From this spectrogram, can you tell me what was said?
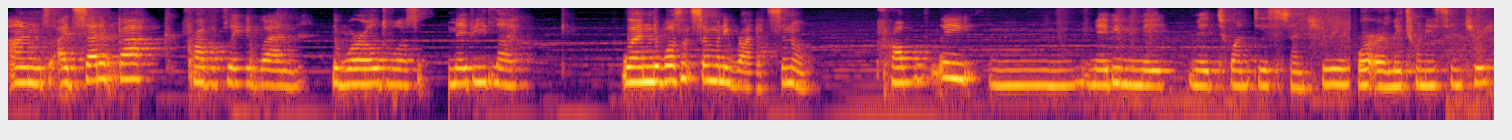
And I'd set it back probably when the world was maybe like when there wasn't so many rights and all. Probably mm, maybe mid mid 20th century or early 20th century.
